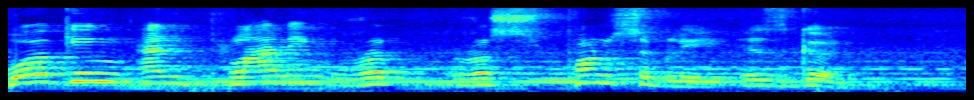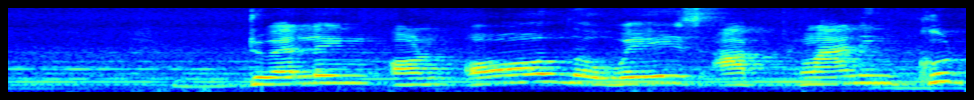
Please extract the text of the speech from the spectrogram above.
Working and planning re- responsibly is good. Dwelling on all the ways our planning could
